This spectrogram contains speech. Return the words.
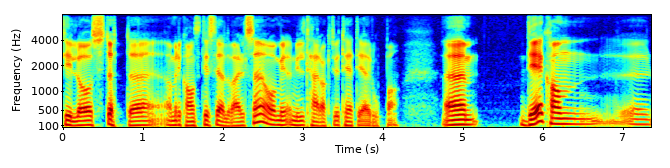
til å støtte amerikansk tilstedeværelse og militær aktivitet i Europa. Eh, det kan eh,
